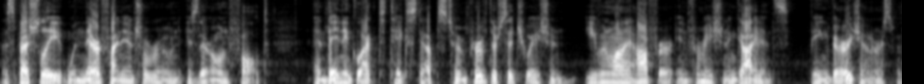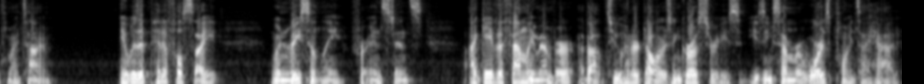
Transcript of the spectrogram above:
especially when their financial ruin is their own fault, and they neglect to take steps to improve their situation, even when I offer information and guidance, being very generous with my time. It was a pitiful sight when recently, for instance, I gave a family member about $200 in groceries using some rewards points I had,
